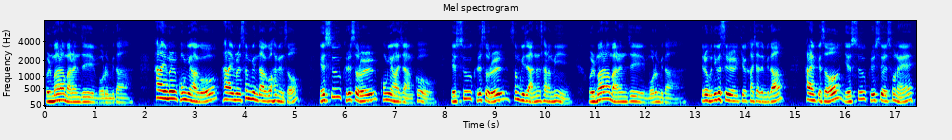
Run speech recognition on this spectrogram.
얼마나 많은지 모릅니다. 하나님을 공경하고 하나님을 섬긴다고 하면서 예수 그리스도를 공경하지 않고 예수 그리스도를 섬기지 않는 사람이 얼마나 많은지 모릅니다. 여러분 이것을 기억하셔야 됩니다. 하나님께서 예수 그리스도의 손에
